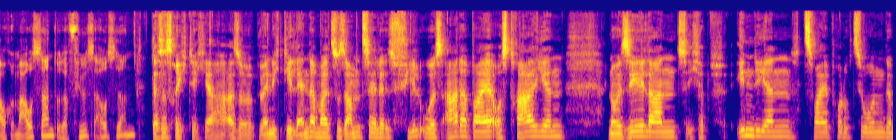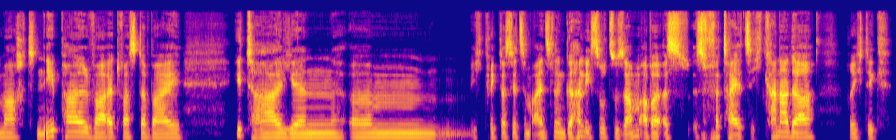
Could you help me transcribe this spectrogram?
auch im Ausland oder fürs Ausland? Das ist richtig, ja. Also wenn ich die Länder mal zusammenzähle, ist viel USA dabei, Australien, Neuseeland, ich habe Indien zwei Produktionen gemacht, Nepal war etwas dabei, Italien, ähm, ich kriege das jetzt im Einzelnen gar nicht so zusammen, aber es, es mhm. verteilt sich. Kanada, richtig,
